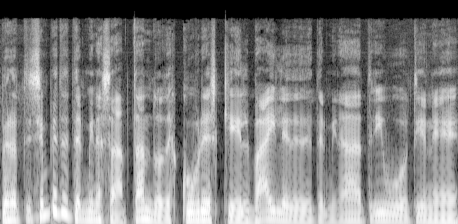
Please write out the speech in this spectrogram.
Pero te- siempre te terminas adaptando, descubres que el baile de determinada tribu tiene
